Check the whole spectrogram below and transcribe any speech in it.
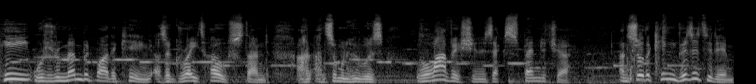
he was remembered by the king as a great host and, and, and someone who was lavish in his expenditure. And so the king visited him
